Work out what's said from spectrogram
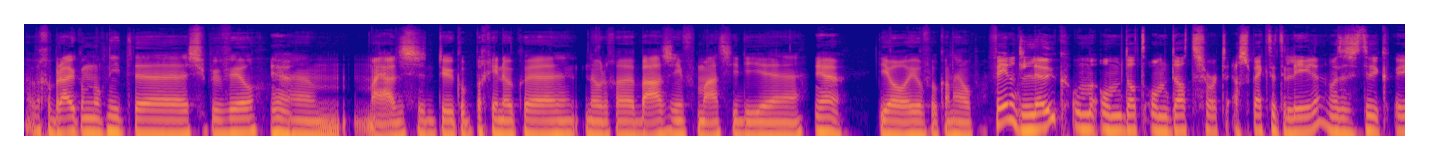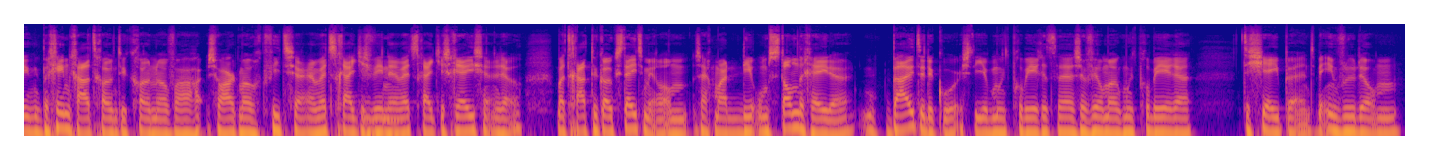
We gebruiken hem nog niet uh, superveel. Ja. Um, maar ja, dus natuurlijk op het begin ook nodige basisinformatie die, ja. Die al heel veel kan helpen. Vind je het leuk om, om, dat, om dat soort aspecten te leren? Want het is natuurlijk, in het begin gaat het gewoon, natuurlijk gewoon over zo hard mogelijk fietsen en wedstrijdjes winnen en wedstrijdjes racen en zo. Maar het gaat natuurlijk ook steeds meer om zeg maar, die omstandigheden buiten de koers die je moet proberen te, zoveel mogelijk moet proberen te shapen en te beïnvloeden om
